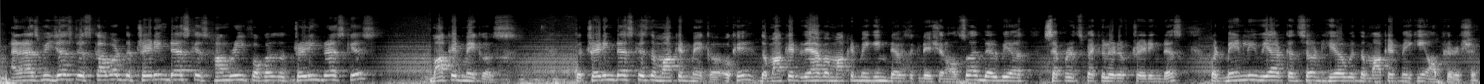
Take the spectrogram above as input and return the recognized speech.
And as we just discovered the trading desk is hungry for because the trading desk is market makers. The trading desk is the market maker okay? The market they have a market making designation also and there'll be a separate speculative trading desk. But mainly we are concerned here with the market making operation.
